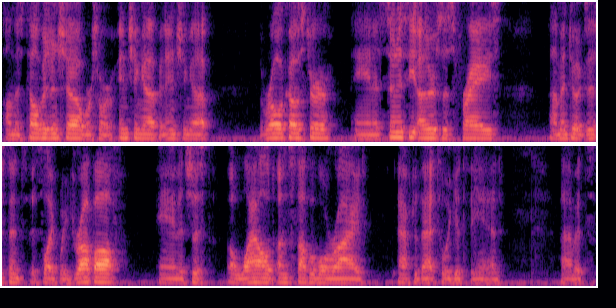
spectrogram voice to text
on this television show, we're sort of inching up and inching up the roller coaster. And as soon as he utters this phrase um, into existence, it's like we drop off and it's just a wild, unstoppable ride after that till we get to the end. Um, it's,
